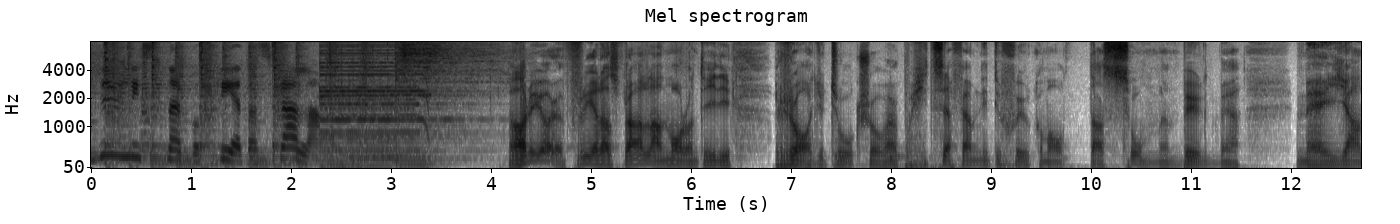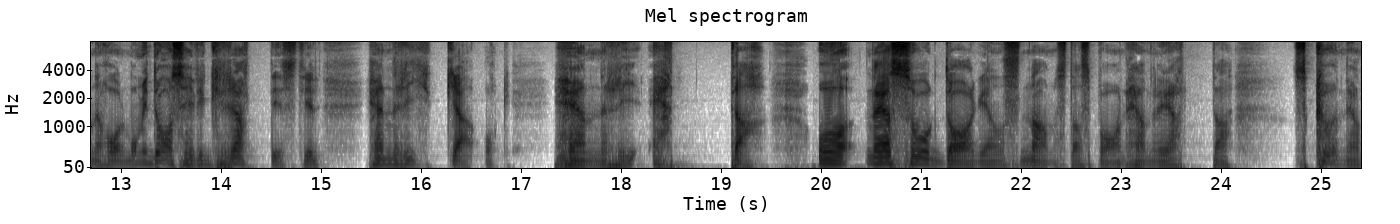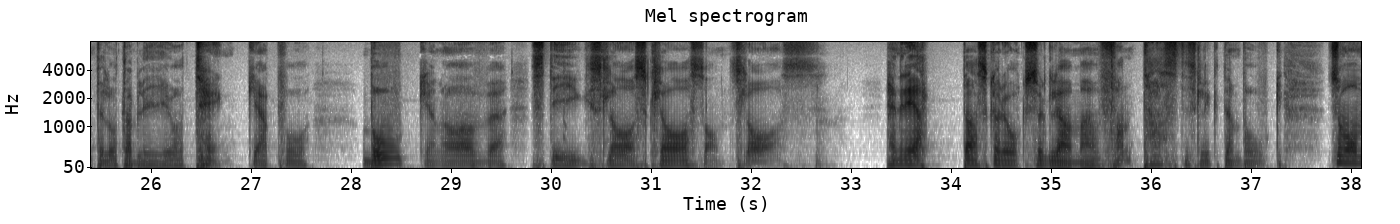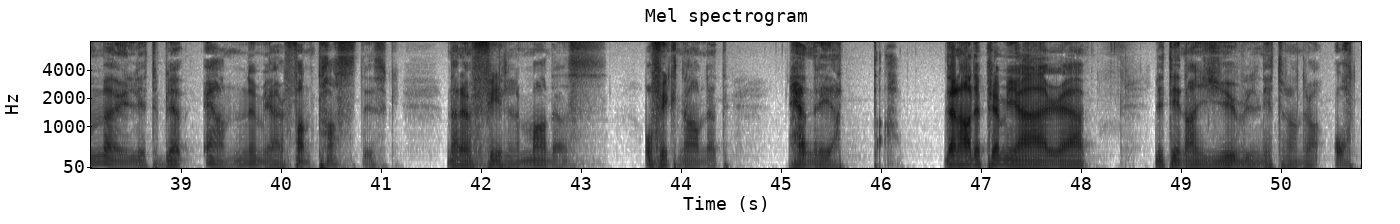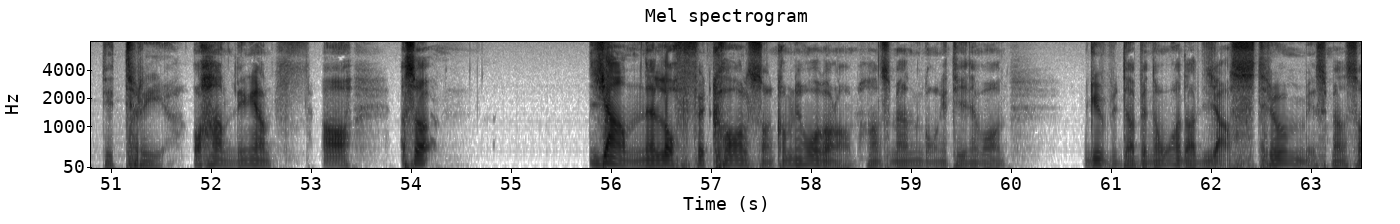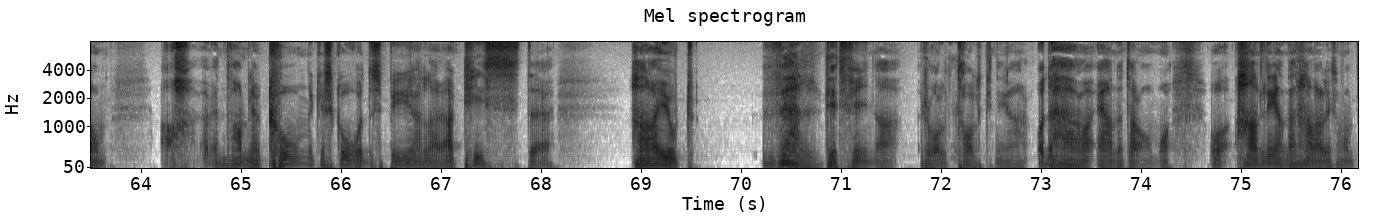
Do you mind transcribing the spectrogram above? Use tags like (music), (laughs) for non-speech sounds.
Du lyssnar på Fredagsfrallan. Ja, det gör det. Fredagsfrallan, morgontidig radiotalkshow här på Hits FM 97,8 Sommen byggd med mig Janne Holm. Om idag säger vi grattis till Henrika och Henrietta. Och när jag såg dagens namnsdagsbarn Henrietta så kunde jag inte låta bli att tänka på boken av Stig Slas Claesson. Slas. Henrietta ska du också glömma. En fantastisk liten bok som om möjligt blev ännu mer fantastisk när den filmades och fick namnet Henrietta. Den hade premiär eh, lite innan jul 1983 och handlingen ja, alltså Janne Loffe Karlsson, kommer ni ihåg honom? Han som en gång i tiden var en gudabenådad jazztrummis men som ah, jag vet inte vad han blev komiker, skådespelare, artist. Han har gjort väldigt fina rolltolkningar och det här var en av dem. Och, och handlingen den handlar liksom om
